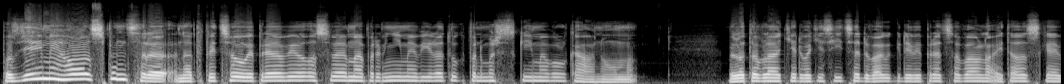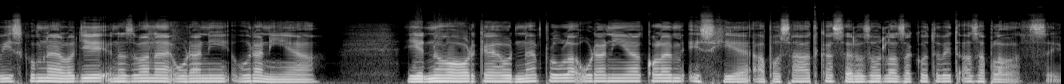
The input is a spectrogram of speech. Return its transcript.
Později mi Hall Spencer nad Picou vyprávěl o svém prvním výletu k podmořským vulkánům. Bylo to v létě 2002, kdy vypracoval na italské výzkumné lodi nazvané Urani Urania. Jednoho horkého dne plula Urania kolem Ischie a posádka se rozhodla zakotvit a zaplavat si.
